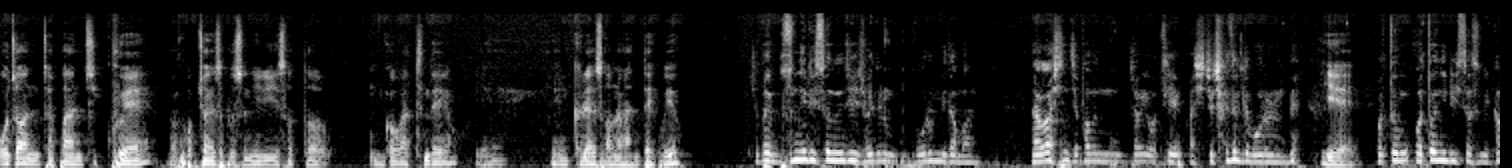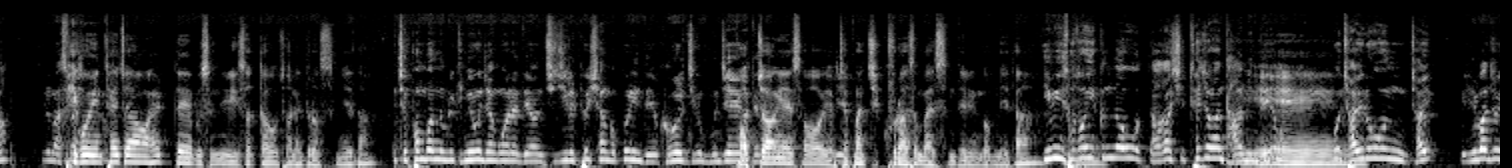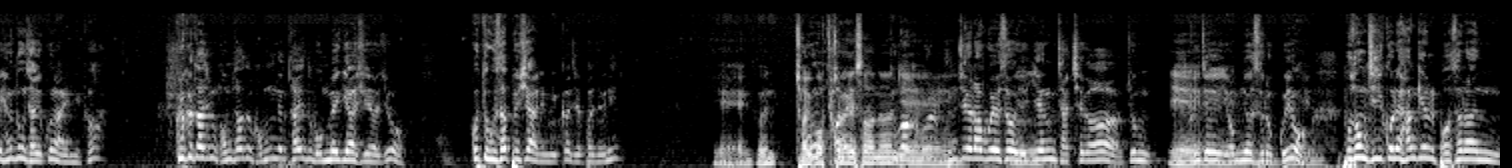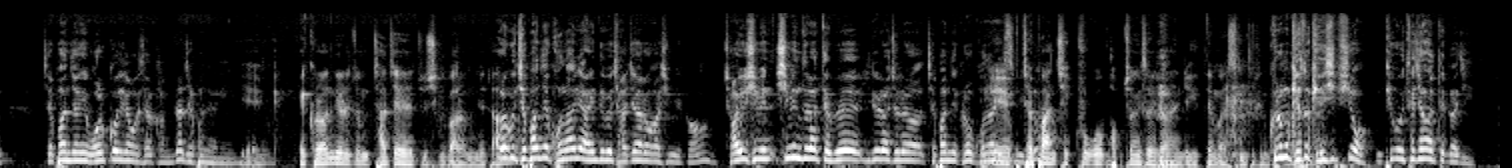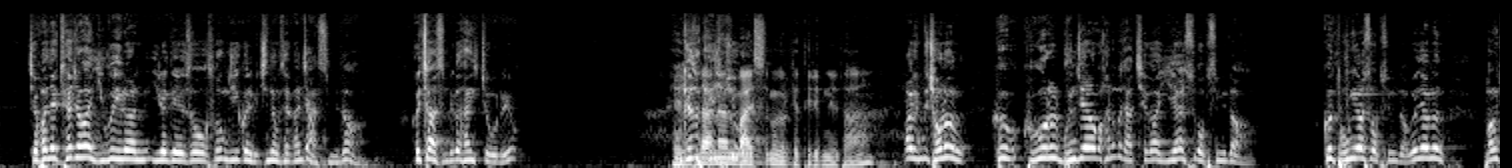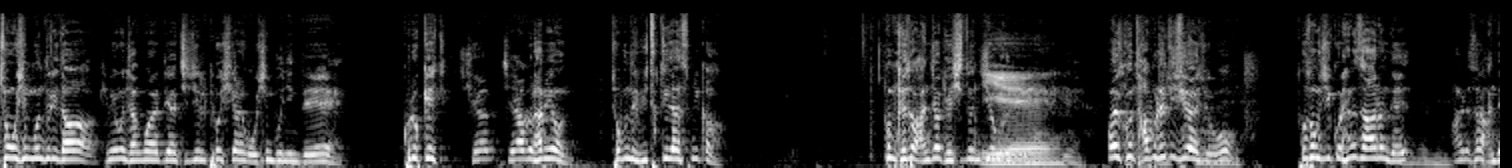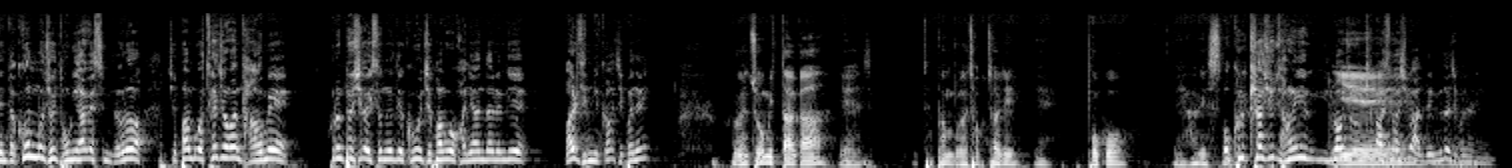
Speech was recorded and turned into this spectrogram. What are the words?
오전 재판 직후에 법정에서 무슨 일이 있었던 것 같은데요. 예, 예, 그래서는 안 되고요. 재판에 무슨 일이 있었는지 저희들은 모릅니다만 나가신 재판장이 어떻게 아시죠? 저희들도 모르는데 예, 어떤 어떤 일이 있었습니까? 피고인 퇴정할 때 무슨 일이 있었다고 전해 들었습니다. 재판받는 우리 김영훈 장관에 대한 지지를 표시한 것뿐인데요. 그걸 지금 문제가 법정에서 예. 재판 직후라서 말씀드리는 겁니다. 이미 소송이 끝나고 나가시 퇴정한 다음인데요. 예, 그건 자유로운 자유 일반적인 행동 자유권 아닙니까? 그렇게 따지면 검사도 검은 넥타이도 못 매게 하셔야죠. 그것도 의사 표시 아닙니까, 재판장님? 예, 그건 저희 그럼 법정에서는 누가 그걸 예, 문제라고 해서 그- 얘기하는 자체가 좀 예, 굉장히 염려스럽고요. 예. 소송 지휘권의 한계를 벗어난 재판장의 월권이라고 생각합니다, 재판장님. 예, 예, 그런 일을 좀 자제해 주시기 바랍니다. 아니, 그 재판장의 권한이 아닌데 왜 자제하러 가십니까? 자유시민, 시민들한테 왜 이래라 저래라 재판장이 그런 권한이 예, 있습니까? 재판 직후고 법정에서 일어난 일이기 때문에 말씀드린 겁니다. 그러면 계속 계십시오. 피고인 퇴정할 때까지. 재판장이 퇴정한 이후에 일어난 일에 대해서 소송지휘권이 미친다고 생각하지 않습니다. 그렇지 않습니까? 상식적으로요? 예, 계속 일단은 계십시오. 말씀을 그렇게 드립니다. 아니, 근데 저는 그, 그거를 문제라고 하는 것 자체가 이해할 수가 없습니다. 그건 동의할 수 없습니다. 왜냐하면 방청 오신 분들이 다 김영훈 장관에 대한 지지를 표시하고 오신 분인데 그렇게 제약, 제약을 하면 저분들이 위축되지 않습니까? 그럼 계속 앉아 계시든지요. 예. 예. 아니, 그건 답을 해주셔야죠. 소송지휘권 행사하는데 안에서는 안 된다. 그건 뭐 저희 동의하겠습니다. 그러나 재판부가 퇴정한 다음에 그런 표시가 있었는데 그걸 재판부가 관여한다는 게 말이 됩니까? 재판장님? 그러면 좀 이따가 예, 재판부가 적절히 예, 보고 예, 하겠습니다. 어, 그렇게 하시죠. 당연히 일방적으로 예. 그렇게 말씀하시면 안 됩니다, 재판장님.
